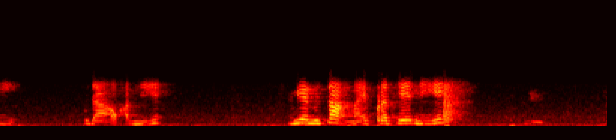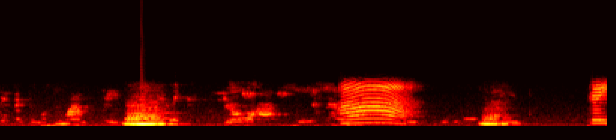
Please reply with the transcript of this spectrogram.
นี่ครูดาเอาคำนี้นักเรียนรู้จักไหมประเทศนี้ไม่กระดูกว่าโลครับอ่ากรี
